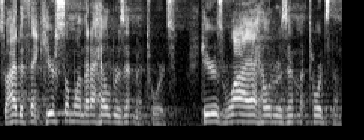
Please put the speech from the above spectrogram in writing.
So I had to think here's someone that I held resentment towards. Here's why I held resentment towards them.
